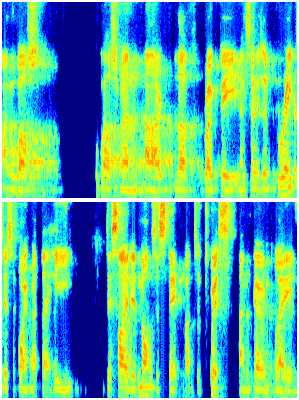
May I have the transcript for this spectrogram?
I'm a Welsh Welshman and I love rugby. And so it was a great disappointment that he decided not to stick, but to twist and go and play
